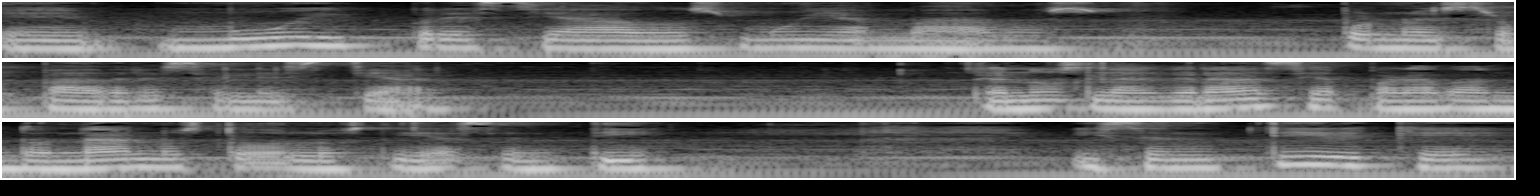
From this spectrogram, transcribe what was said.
eh, muy preciados, muy amados por nuestro Padre Celestial. Danos la gracia para abandonarnos todos los días en ti y sentir que,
